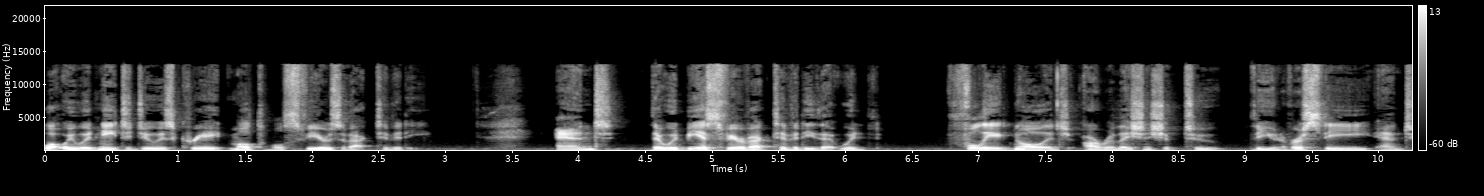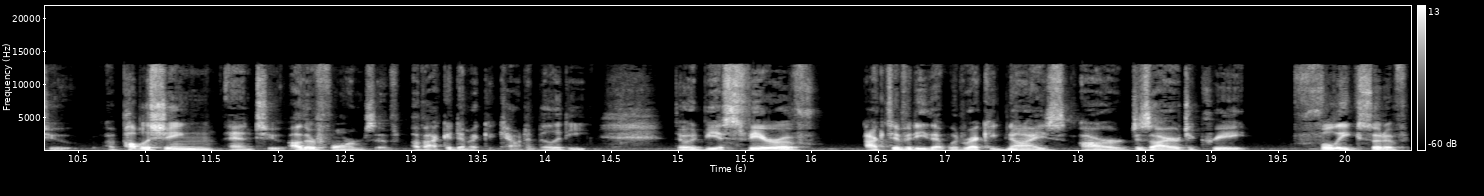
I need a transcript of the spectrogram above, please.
what we would need to do is create multiple spheres of activity. And there would be a sphere of activity that would fully acknowledge our relationship to the university and to uh, publishing and to other forms of, of academic accountability. There would be a sphere of activity that would recognize our desire to create fully sort of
